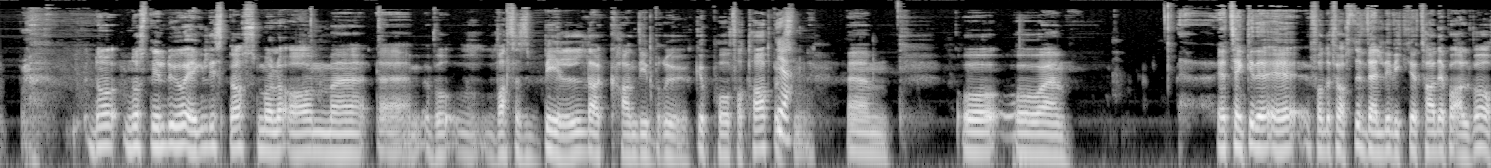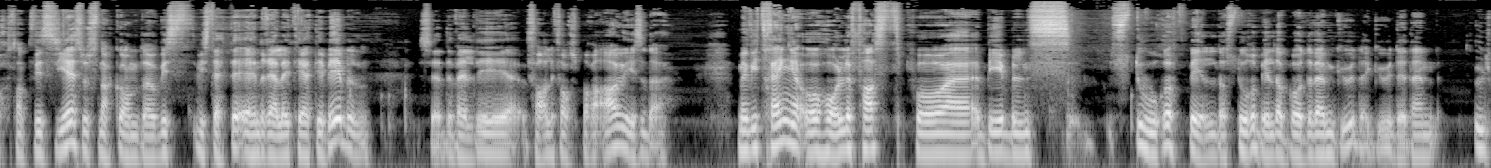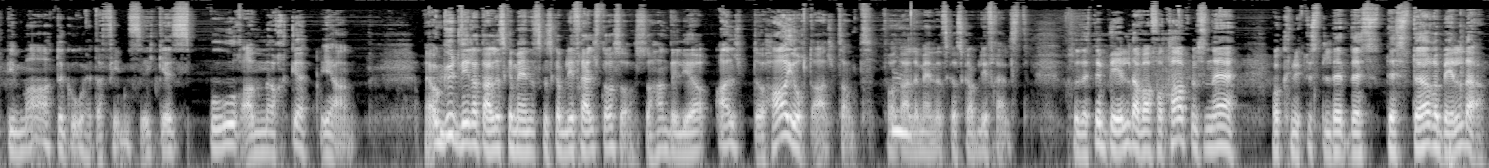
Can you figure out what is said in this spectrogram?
nå, nå, stiller du jo egentlig spørsmålet om eh, hvor, hva slags bilder kan vi bruke på fortapelsen. Ja. og, og jeg tenker det er for det første veldig viktig å ta det på alvor. Sant? Hvis Jesus snakker om det, og hvis, hvis, dette er en realitet i Bibelen, så er det veldig farlig for oss bare å avvise det. Men vi trenger å holde fast på uh, Bibelens store bilder, store bilder både hvem Gud er. Gud er den ultimate godhet. Det fins ikke spor av mørke i han. Og Gud vil at alle skal, mennesker skal bli frelst også, så han vil gjøre alt, og har gjort alt, sant, for at mm. alle mennesker skal bli frelst. Så dette bildet av hva fortapelsen er, må knyttes til det, det, det større bildet.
